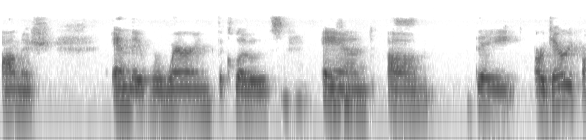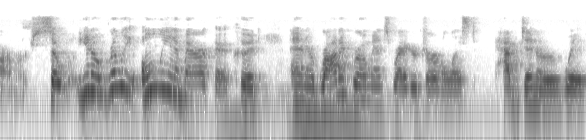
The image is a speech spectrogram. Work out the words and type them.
Amish, and they were wearing the clothes, mm-hmm. and um, they are dairy farmers. So, you know, really only in America could an erotic romance writer journalist have dinner with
